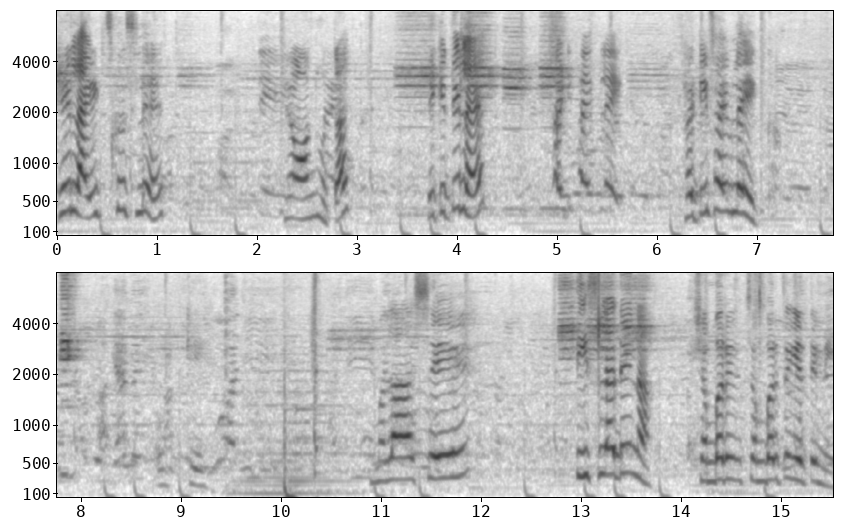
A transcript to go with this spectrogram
हे लाईट्स कसले आहेत? हे ऑन होतात? हे कितीला आहे थर्टी फाईव्ह लाइट थर्टी फाईव्हला एक. ओके. मला असे तीसला दे ना. शंभर शंभरचे घेते मी.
